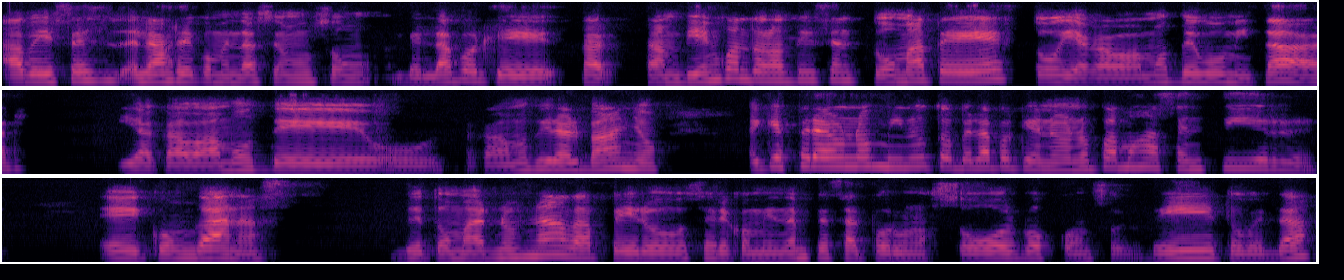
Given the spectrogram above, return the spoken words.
A veces las recomendaciones son, ¿verdad? Porque también cuando nos dicen tómate esto y acabamos de vomitar y acabamos de, acabamos de ir al baño, hay que esperar unos minutos, ¿verdad? Porque no nos vamos a sentir eh, con ganas de tomarnos nada, pero se recomienda empezar por unos sorbos con sorbeto, ¿verdad?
